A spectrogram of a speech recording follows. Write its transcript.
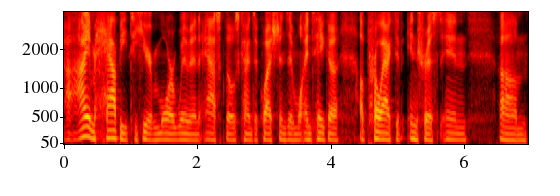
I am happy to hear more women ask those kinds of questions and, and take a, a proactive interest in um,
